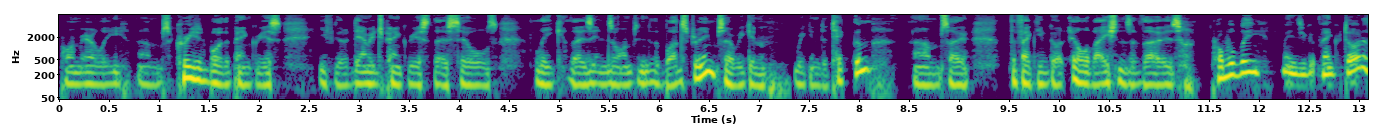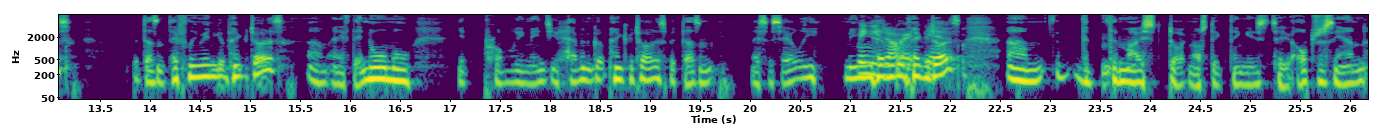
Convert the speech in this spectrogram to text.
primarily um, secreted by the pancreas. If you've got a damaged pancreas, those cells leak those enzymes into the bloodstream, so we can we can detect them. Um, so the fact you've got elevations of those probably means you've got pancreatitis but doesn't definitely mean you've got pancreatitis. Um, and if they're normal, it probably means you haven't got pancreatitis, but doesn't necessarily mean, mean you, got pancreatitis. Yeah. Um, the, the most diagnostic thing is to ultrasound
